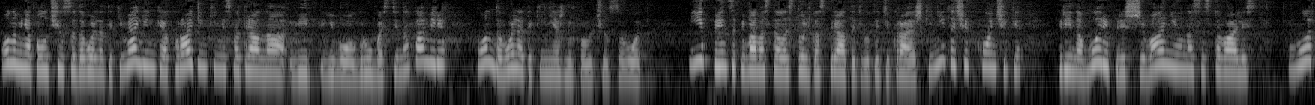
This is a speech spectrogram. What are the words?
Он у меня получился довольно-таки мягенький, аккуратненький, несмотря на вид его грубости на камере, он довольно-таки нежный получился. Вот. И, в принципе, вам осталось только спрятать вот эти краешки ниточек, кончики. При наборе, при сшивании у нас оставались. Вот.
